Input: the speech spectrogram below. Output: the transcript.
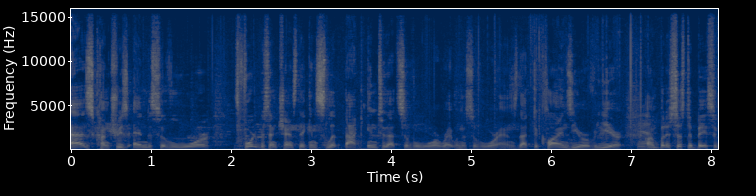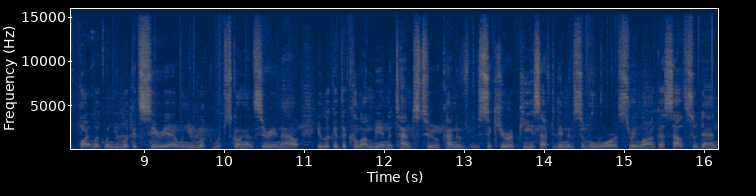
As countries end a civil war, it's 40% chance they can slip back into that civil war right when the civil war ends. That declines year over year. Yeah. Um, but it's just a basic point. Look, when you look at Syria, when you look at what's going on in Syria now, you look at the Colombian attempts to kind of secure a peace after the end of the civil war, Sri Lanka, South Sudan.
